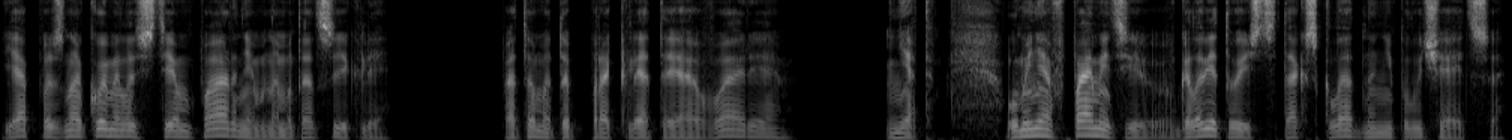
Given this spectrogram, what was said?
Я познакомилась с тем парнем на мотоцикле. Потом эта проклятая авария. Нет, у меня в памяти, в голове, то есть, так складно не получается.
